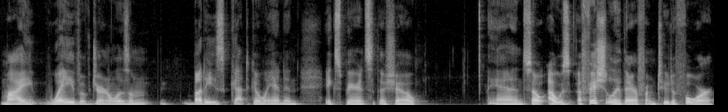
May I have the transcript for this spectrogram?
my wave of journalism buddies got to go in and experience the show. And so I was officially there from two to four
